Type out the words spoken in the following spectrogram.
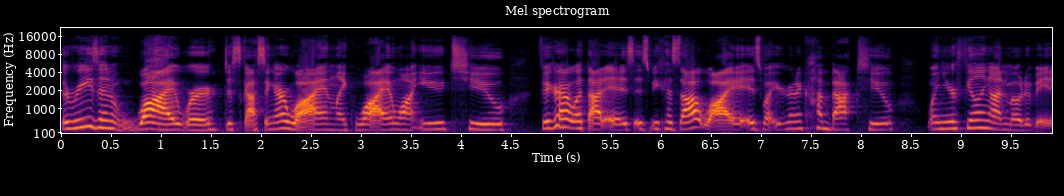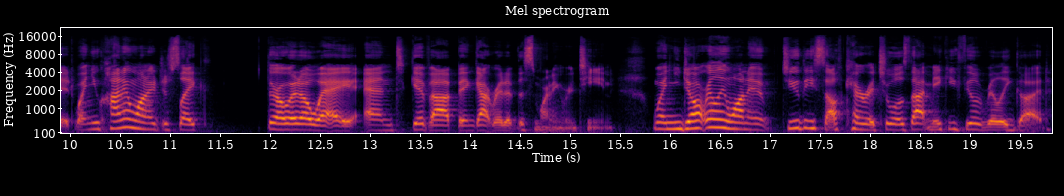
the reason why we're discussing our why and like why I want you to figure out what that is, is because that why is what you're going to come back to when you're feeling unmotivated, when you kind of want to just like throw it away and give up and get rid of this morning routine. When you don't really want to do these self care rituals that make you feel really good,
